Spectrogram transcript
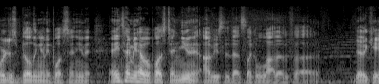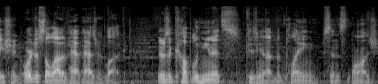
Or just building any plus 10 unit. Anytime you have a plus 10 unit, obviously that's like a lot of uh, dedication or just a lot of haphazard luck. There's a couple units, because you know I've been playing since launch.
